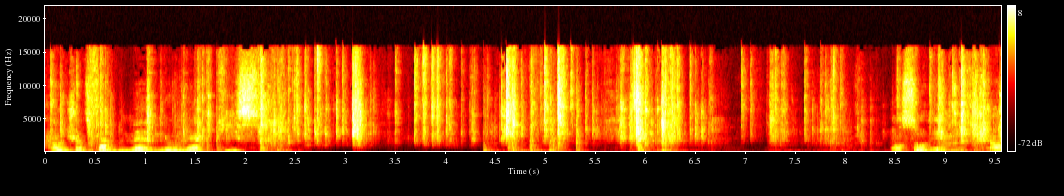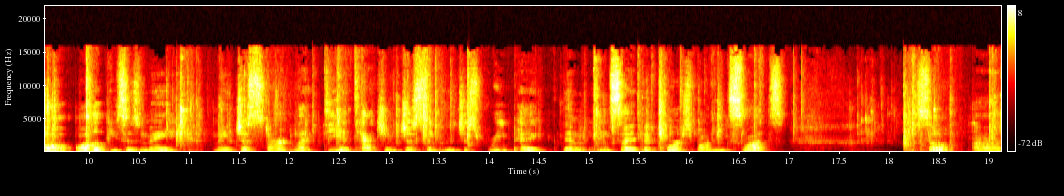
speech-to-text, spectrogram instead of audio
how to transform the net new neck piece. Also in all all the pieces may may just start like deattaching, just simply just repeg them inside the corresponding slots. So, um,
